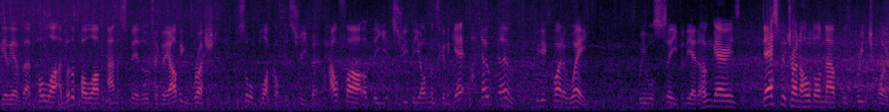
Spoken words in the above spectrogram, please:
yeah, we have a pole arm, another pole arm and a spear. It looks like they are being rushed to sort of block off the street. But how far up the street the Ottomans are going to get, I don't know. We get quite a way. We will see. But yeah, the Hungarians desperately trying to hold on now for this breach point.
